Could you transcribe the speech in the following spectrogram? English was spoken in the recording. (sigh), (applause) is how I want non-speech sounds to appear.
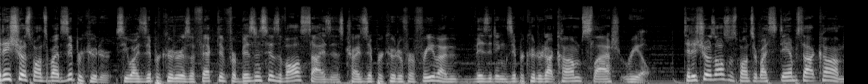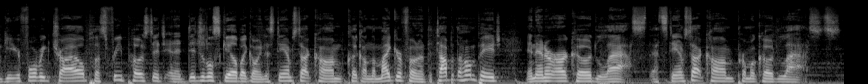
Today's show is sponsored by ZipRecruiter. See why ZipRecruiter is effective for businesses of all sizes. Try ZipRecruiter for free by visiting ziprecruiter.com slash real. Today's show is also sponsored by Stamps.com. Get your four-week trial plus free postage and a digital scale by going to Stamps.com, click on the microphone at the top of the homepage, and enter our code LASTS. That's Stamps.com, promo code LASTS.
